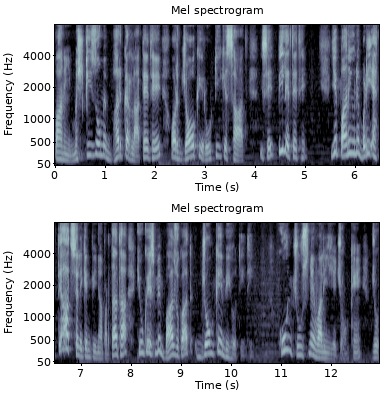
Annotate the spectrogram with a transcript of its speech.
پانی مشکیزوں میں بھر کر لاتے تھے اور جو کی روٹی کے ساتھ اسے پی لیتے تھے۔ یہ پانی انہیں بڑی احتیاط سے لیکن پینا پڑتا تھا کیونکہ اس میں بعض اوقات جونکیں بھی ہوتی تھیں۔ خون چوسنے والی یہ جونکیں جو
